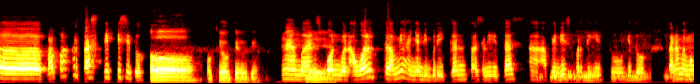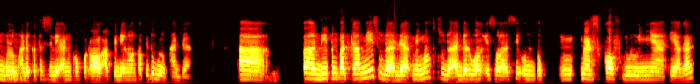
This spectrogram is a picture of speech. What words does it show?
uh, apa kertas tipis itu. Oh, oke okay, oke okay, oke. Okay. Nah, bahan yeah. Iya. sponsor awal kami hanya diberikan fasilitas uh, eh, APD seperti itu gitu. Karena memang belum ada ketersediaan cover all APD yang lengkap itu belum ada. Uh, uh, di tempat kami sudah ada memang sudah ada ruang isolasi untuk MERS-CoV dulunya ya kan.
